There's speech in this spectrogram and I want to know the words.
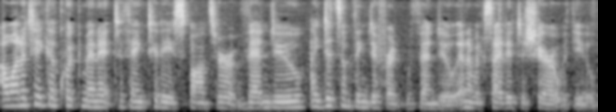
I want to take a quick minute to thank today's sponsor Vendoo. I did something different with Vendoo and I'm excited to share it with you.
